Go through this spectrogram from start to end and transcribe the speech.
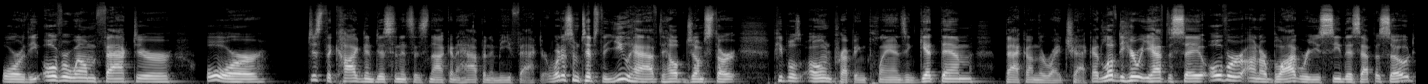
or the overwhelm factor or just the cognitive dissonance it's not going to happen to me factor. What are some tips that you have to help jumpstart people's own prepping plans and get them back on the right track? I'd love to hear what you have to say over on our blog where you see this episode.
